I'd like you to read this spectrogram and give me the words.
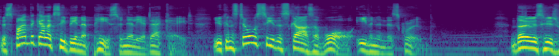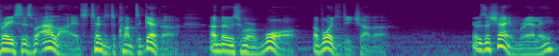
Despite the galaxy being at peace for nearly a decade, you can still see the scars of war even in this group. Those whose races were allied tended to clump together, and those who were at war avoided each other. It was a shame, really.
